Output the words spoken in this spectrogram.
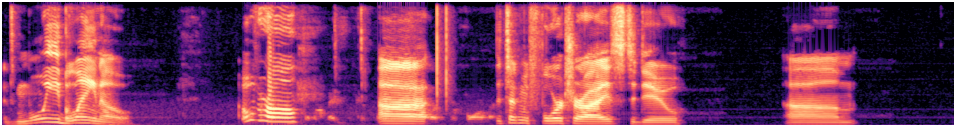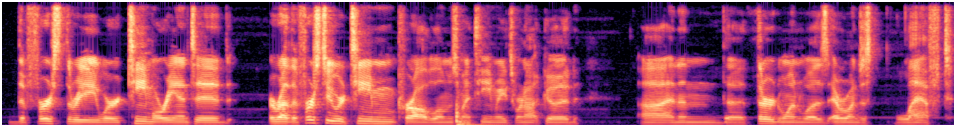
It's muy bueno. Overall, uh, it took me four tries to do. Um, the first three were team oriented, or rather, the first two were team problems. My teammates were not good. Uh, and then the third one was everyone just left.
